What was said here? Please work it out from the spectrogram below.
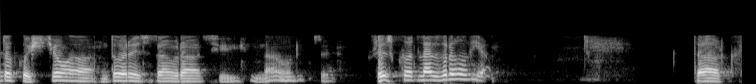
do kościoła, do restauracji, na ulicę. Wszystko dla zdrowia. Tak,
